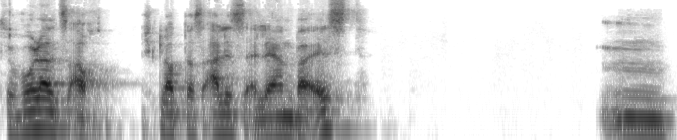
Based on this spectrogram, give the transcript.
Sowohl als auch. Ich glaube, dass alles erlernbar ist. Hm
